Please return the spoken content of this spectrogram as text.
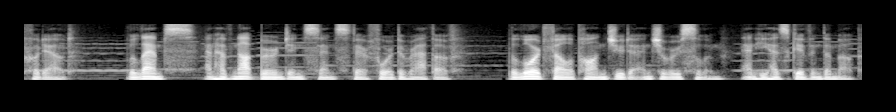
put out the lamps, and have not burned incense, therefore the wrath of the Lord fell upon Judah and Jerusalem, and he has given them up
